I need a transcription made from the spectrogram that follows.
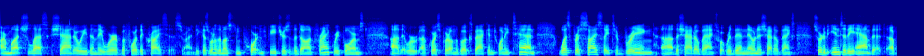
are much less shadowy than they were before the crisis, right? Because one of the most important features of the Dodd-Frank reforms uh, that were, of course, put on the books back in 2010 was precisely to bring uh, the shadow banks, what were then known as shadow banks, sort of into the ambit of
